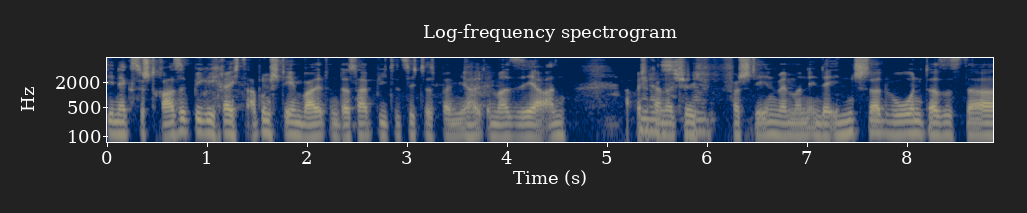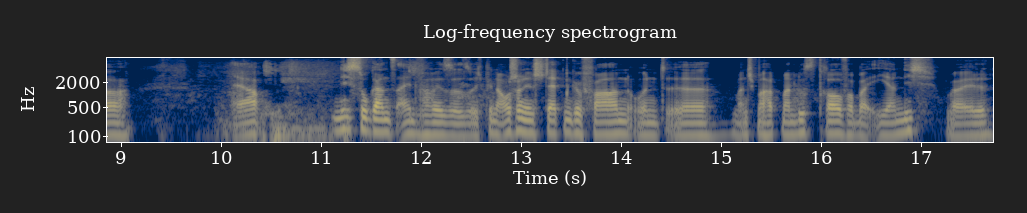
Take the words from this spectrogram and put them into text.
die nächste Straße biege ich rechts ab und stehe im Wald und deshalb bietet sich das bei mir halt immer sehr an. Aber ich kann natürlich stimmt. verstehen, wenn man in der Innenstadt wohnt, dass es da ja nicht so ganz einfach ist. Also ich bin auch schon in Städten gefahren und äh, manchmal hat man Lust drauf, aber eher nicht, weil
